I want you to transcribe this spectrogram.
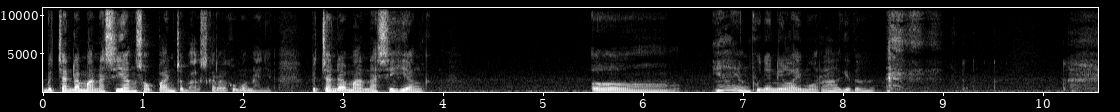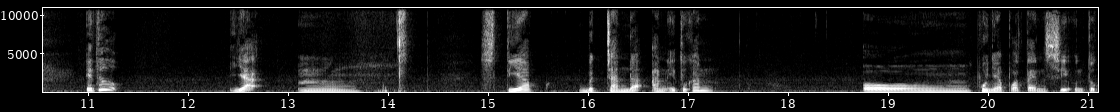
bercanda mana sih yang sopan? Coba sekarang aku mau nanya. Bercanda mana sih yang eh ya yang punya nilai moral gitu? Itu ya mm, setiap bercandaan itu kan oh punya potensi untuk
